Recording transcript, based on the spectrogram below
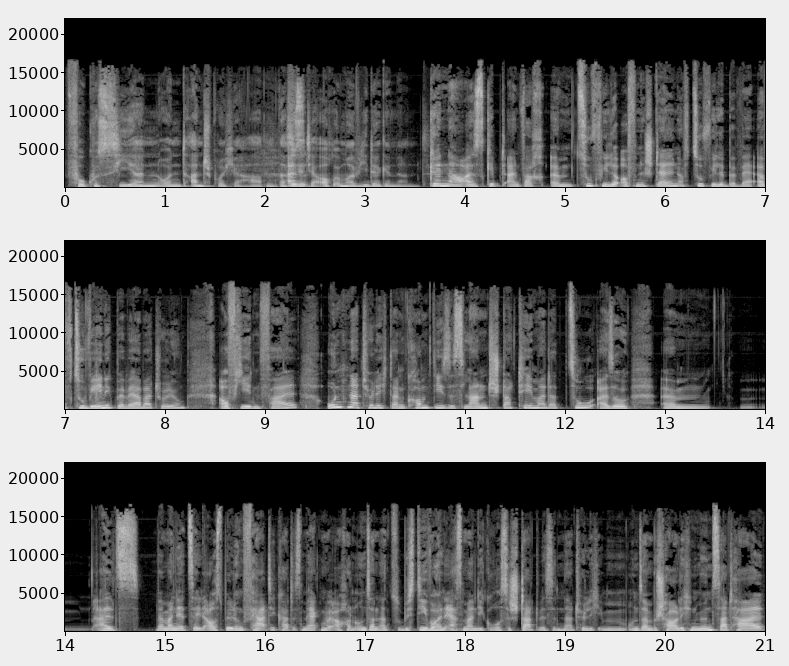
fokussieren und Ansprüche haben. Das also, wird ja auch immer wieder genannt. Genau, also es gibt einfach ähm, zu viele offene Stellen auf zu viele Bewer auf zu wenig Bewerber, Entschuldigung, auf jeden Fall. Und natürlich dann kommt dieses Land-Stadt-Thema dazu. Also ähm, als wenn man jetzt die Ausbildung fertig hat, das merken wir auch an unseren Azubis, die wollen erstmal in die große Stadt. Wir sind natürlich in unserem beschaulichen Münstertal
